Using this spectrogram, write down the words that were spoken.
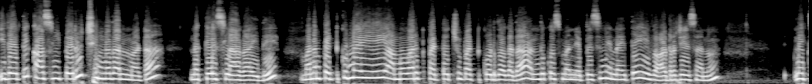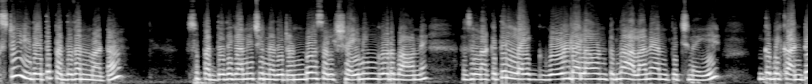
ఇదైతే కాసుల పేరు చిన్నదన్నమాట. నెక్లెస్ లాగా ఇది. మనం పెట్టుకున్నవి అమ్మవారికి పెట్టొచ్చు పెట్టకూడదు కదా? అందుకోసం అని చెప్పేసి నేనైతే ఇవి ఆర్డర్ చేశాను. నెక్స్ట్ ఇదైతే పెద్దదన్నమాట. సో పెద్దది కానీ చిన్నది రెండు అసలు షైనింగ్ కూడా బాగున్నాయి. అసలు నాకైతే లైక్ గోల్డ్ ఎలా ఉంటుందో అలానే అనిపించినాయి. ఇంకా మీకు అంటే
